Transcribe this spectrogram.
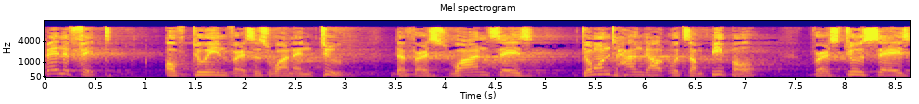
benefit of doing verses 1 and 2. The verse 1 says, don't hang out with some people. Verse 2 says,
